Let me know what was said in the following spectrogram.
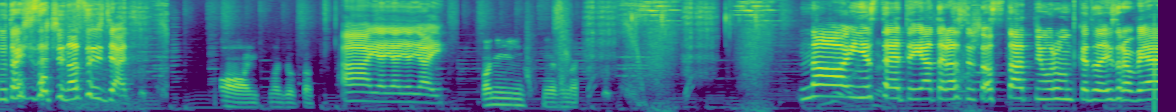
Tutaj się zaczyna coś dziać. O, to będzie ostatni. Ajajajajaj. No nic, nie wiem. No i niestety, ja teraz już ostatnią rundkę tutaj zrobię.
